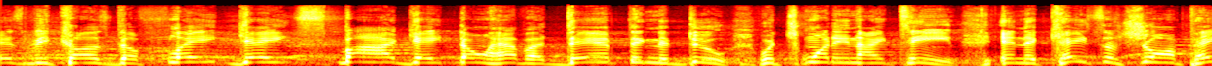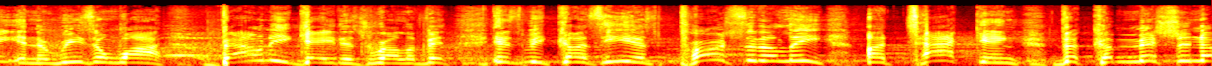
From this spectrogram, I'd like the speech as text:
is because Deflategate, Spygate don't have a damn thing to do with 2019. In the case of Sean Payton, the reason why Bountygate is relevant is because he is personally attacking the commissioner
